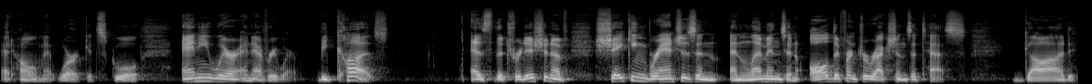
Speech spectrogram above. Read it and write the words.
at home, at work, at school, anywhere and everywhere. Because as the tradition of shaking branches and, and lemons in all different directions attests, God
